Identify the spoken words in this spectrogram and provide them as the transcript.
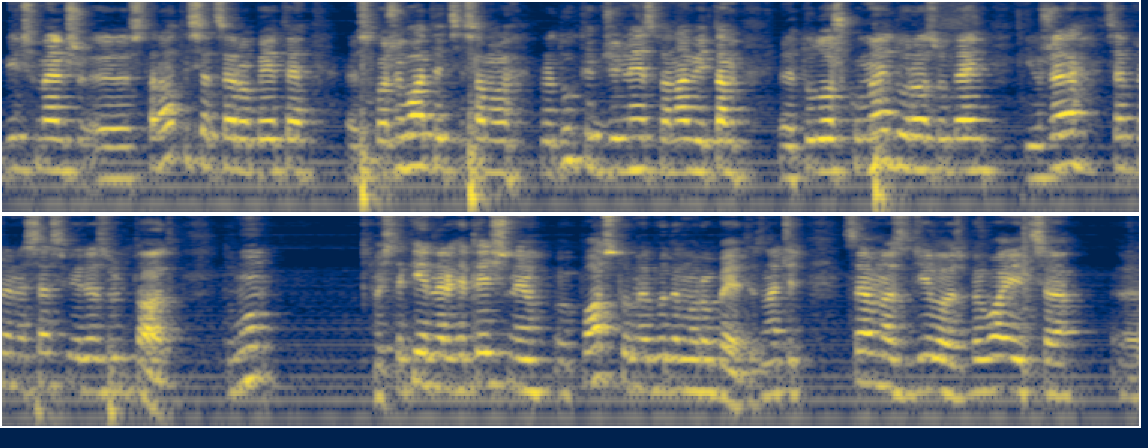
більш-менш е, старатися це робити, е, споживати ці саме продукти бджільництва, навіть там е, ту ложку меду раз у день, і вже це принесе свій результат. Тому ось таку енергетичну пасту ми будемо робити. Значить, це в нас діло збивається. е,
